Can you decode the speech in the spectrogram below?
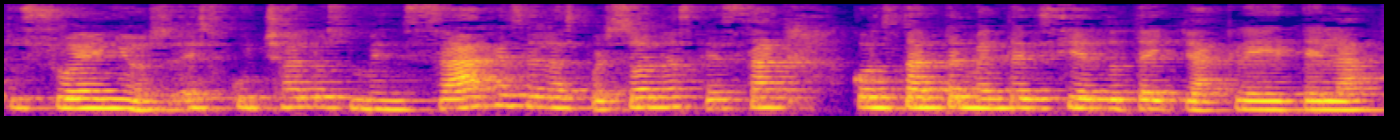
tus sueños, escucha los mensajes de las personas que están constantemente diciéndote, ya créetela,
